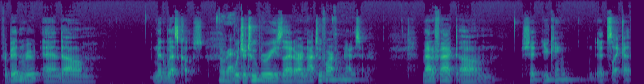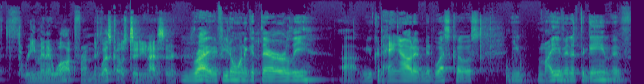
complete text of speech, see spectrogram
Forbidden Root and um, Midwest Coast, Okay. which are two breweries that are not too far from United Center. Matter of fact, um, shit, you can. It's like a three-minute walk from Midwest Coast to the United Center. Right. If you don't want to get there early, um, you could hang out at Midwest Coast. You might even, if the game, if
